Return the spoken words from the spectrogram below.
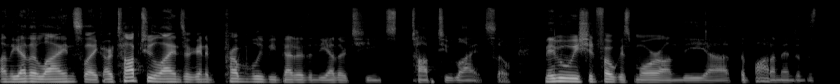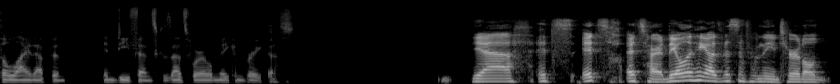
on the other lines, like our top two lines are going to probably be better than the other team's top two lines. So maybe we should focus more on the uh the bottom end of the, the lineup and in defense because that's where it'll make and break us. Yeah, it's it's it's hard. The only thing I was missing from the internal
